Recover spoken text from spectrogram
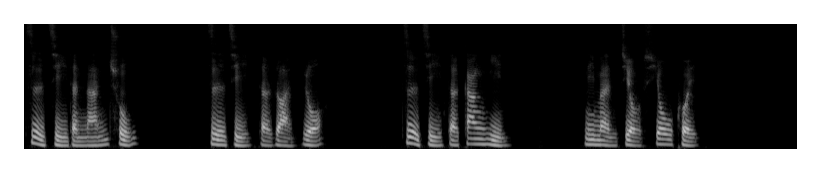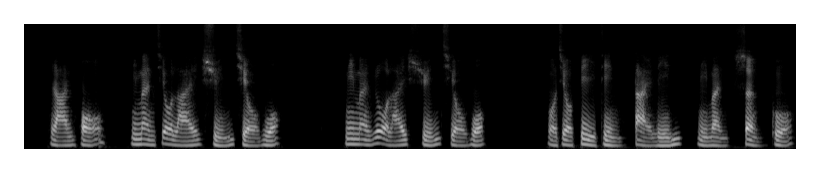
自己的难处，自己的软弱，自己的刚硬，你们就羞愧，然后你们就来寻求我。你们若来寻求我，我就必定带领你们胜过。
